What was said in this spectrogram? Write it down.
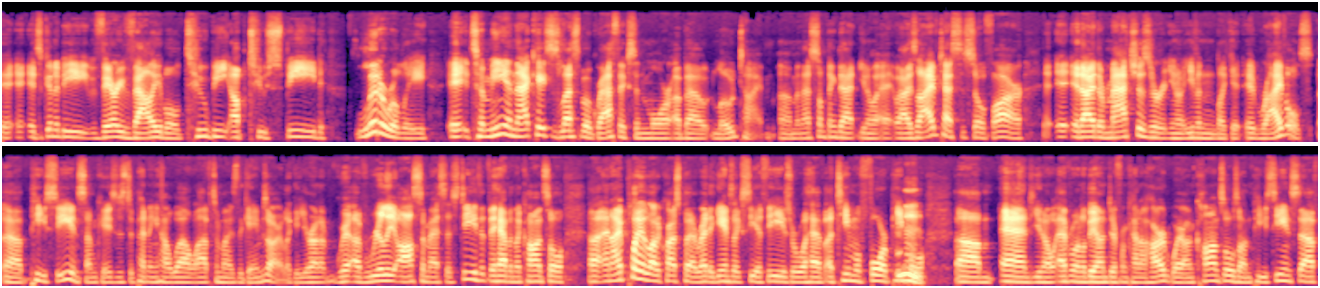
i- i- it's going to be very valuable to be up to speed. Literally, it, to me, in that case, it's less about graphics and more about load time. Um, and that's something that you know, as I've tested so far, it, it either matches or you know, even like it, it rivals uh, PC in some cases, depending how well optimized the games are. Like you're on a, a really awesome SSD that they have in the console, uh, and I play a lot of crossplay already. Games like Sea of Thieves, where we'll have a team of four people um, and you know everyone will be on different kind of hardware on consoles on pc and stuff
